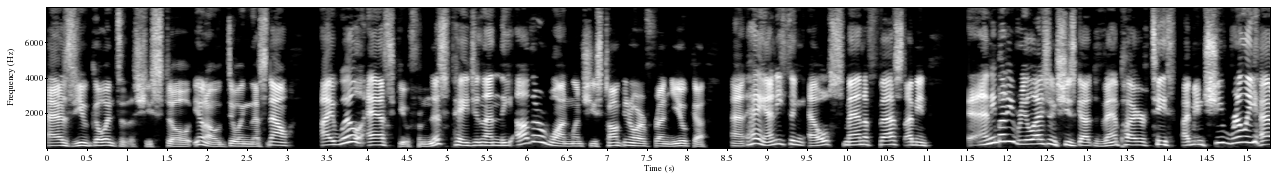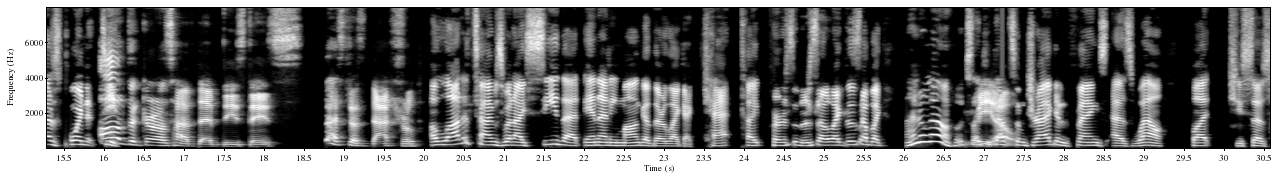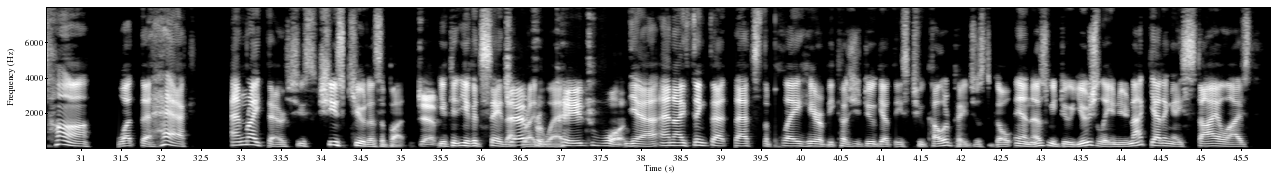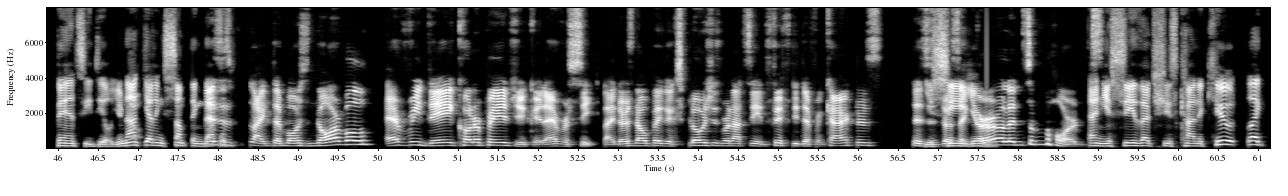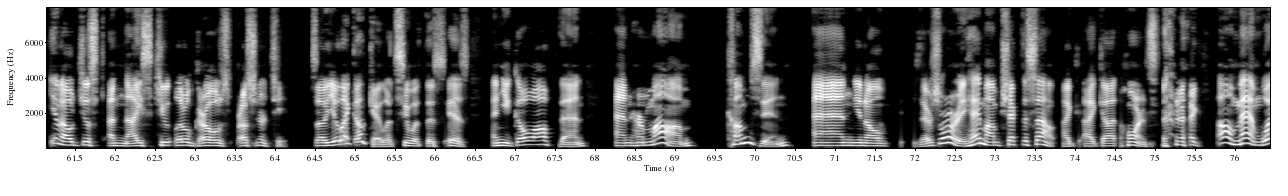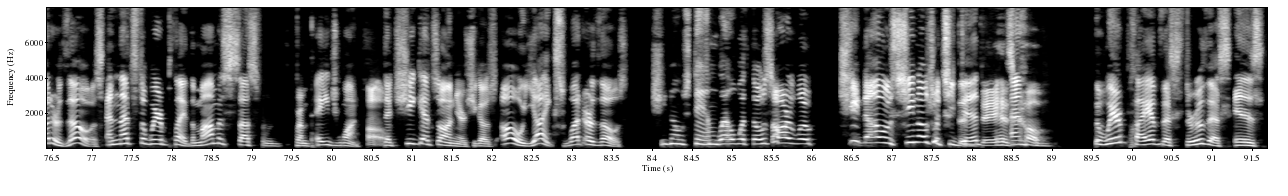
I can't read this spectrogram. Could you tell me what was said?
As you go into this, she's still, you know, doing this. Now, I will ask you from this page and then the other one when she's talking to her friend Yuka, and hey, anything else manifest? I mean, anybody realizing she's got vampire teeth? I mean, she really has pointed teeth. All the girls have them these days. That's just natural. a lot of times when I see that in any manga, they're like a cat type person or something like this. I'm like, I don't know. Looks like you got some dragon fangs as well. But she says, huh, what the heck? And right there, she's she's cute as a button. Gem. You could you could say that Gem right away. page one. Yeah, and I think that that's the play here because you do get these two color pages to go in as we do usually, and you're not getting a stylized fancy deal. You're not No. getting something that This will is like the most normal, everyday color page you could ever see. Like, there's no big explosions. We're not seeing 50 different characters. This You is just a your- girl and some horns. and you see that she's kind of cute, like you know, just a nice, cute little girl who's brushing her teeth. So you're like, okay, let's see what this is. And you go off then, and her mom comes in, and you know, there's Rory. Hey, mom, check this out. I I got horns. like, oh man, what are those? And that's the weird play. The mom is sus from from page one Uh-oh. that she gets on here. She goes, oh yikes, what are those? She knows damn well what those are, Luke. She knows. She knows what she the did day has and- come. the weird play of this through this is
